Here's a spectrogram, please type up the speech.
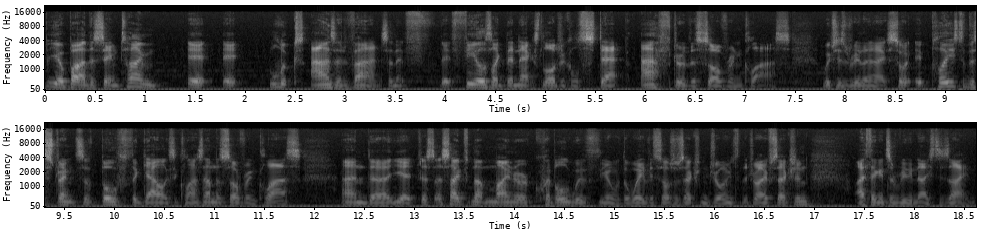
You know, but at the same time, it it looks as advanced and it f- it feels like the next logical step after the sovereign class which is really nice. So it plays to the strengths of both the galaxy class and the sovereign class and uh, yeah just aside from that minor quibble with you know the way the saucer section joins to the drive section i think it's a really nice design.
